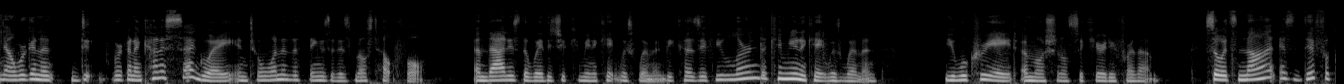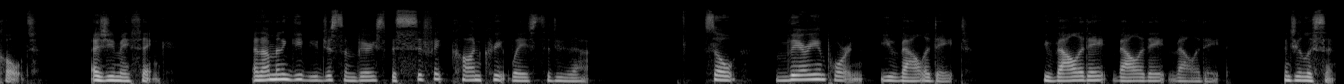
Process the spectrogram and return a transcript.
Now we're going to we're to kind of segue into one of the things that is most helpful, and that is the way that you communicate with women because if you learn to communicate with women, you will create emotional security for them. So it's not as difficult as you may think. And I'm going to give you just some very specific, concrete ways to do that. So, very important, you validate. You validate, validate, validate, and you listen.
